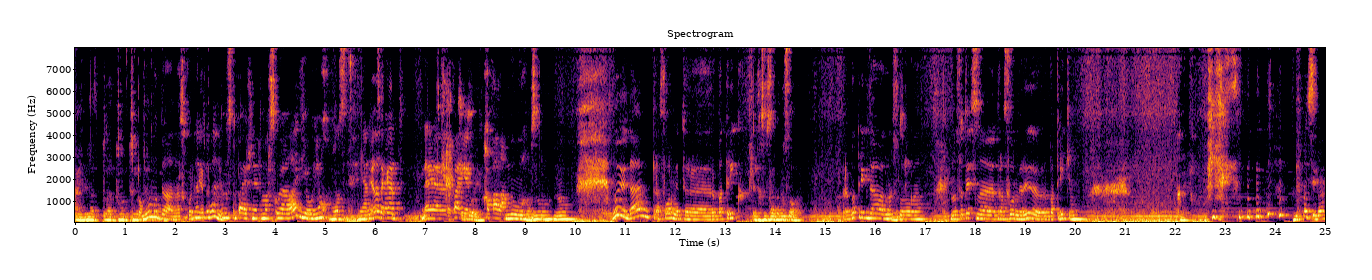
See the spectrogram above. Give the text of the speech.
А, именно от, от- от- По-моему, да, насколько Ну, я помню. ты наступаешь на эту морскую оладью, у нее хвост. И она, И она такая, э, пополам. ну, Хвост. ну, ну. Ну и да, трансформитор, э, роботрик. Это в смысле одно слово. Роботрик, да, одно Роботрик. слово. Ну, соответственно, трансформеры, роботрики. Кайф. Ну, спасибо.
